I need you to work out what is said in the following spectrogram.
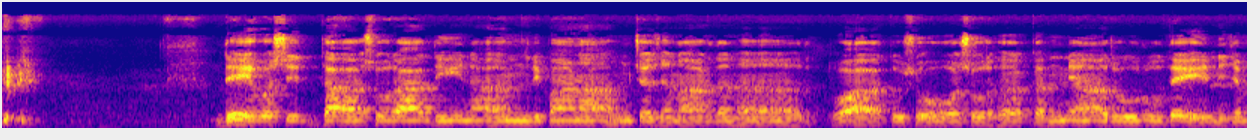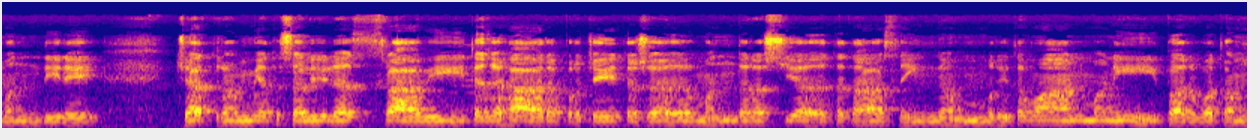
देवसिद्धासुरादीनां नृपाणां च जनार्दन त्वा तुषोऽसुरः कन्यारुरुदे निजमन्दिरे। क्षत्रं यत् सलिलस्रावीतजहार प्रचेतस मन्दरस्य तथा सिंहं हृतवान्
